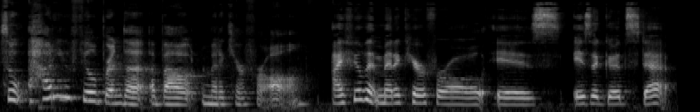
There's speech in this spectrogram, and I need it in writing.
So, how do you feel, Brenda, about Medicare for all? I feel that Medicare for all is is a good step.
